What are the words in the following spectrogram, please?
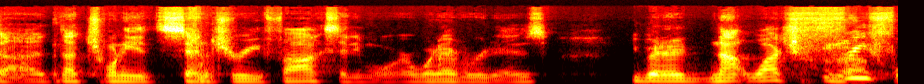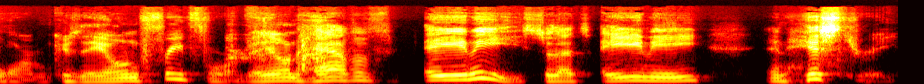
uh, not 20th Century Fox anymore or whatever it is. You better not watch Freeform because they own Freeform. They own half of A and E, so that's A and E and History.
